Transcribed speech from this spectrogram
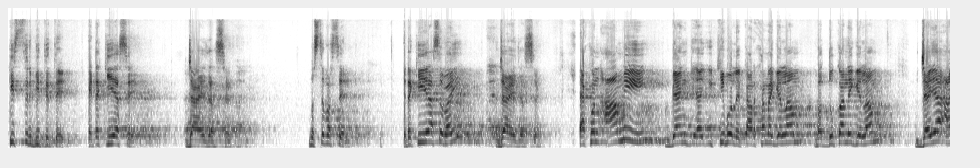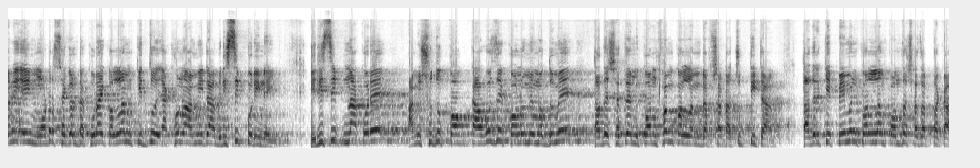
কিস্তির ভিত্তিতে। এটা কি আছে? জায়েজ আছে। বুঝতে পারছেন? এটা কি আছে ভাই? জায়েজ আছে। এখন আমি ব্যাংক কি বলে, কারখানা গেলাম বা দোকানে গেলাম, যাইয়া আমি এই মোটর সাইকেলটা ক্রয় করলাম, কিন্তু এখনও আমি এটা রিসিভ করি নাই। রিসিভ না করে আমি শুধু কাগজে কলমের মাধ্যমে তাদের সাথে আমি কনফার্ম করলাম ব্যবসাটা, চুক্তিটা। তাদেরকে পেমেন্ট করলাম পঞ্চাশ হাজার টাকা।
